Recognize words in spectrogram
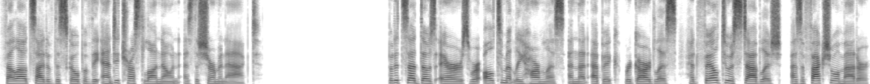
fell outside of the scope of the antitrust law known as the Sherman Act but it said those errors were ultimately harmless and that Epic, regardless, had failed to establish, as a factual matter,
